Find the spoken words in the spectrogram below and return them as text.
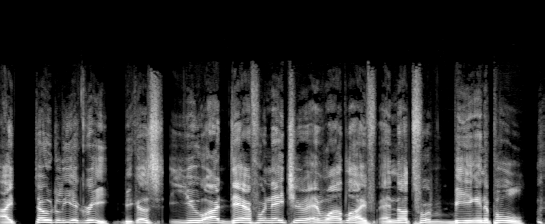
I totally agree because you are there for nature and wildlife and not for being in a pool.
